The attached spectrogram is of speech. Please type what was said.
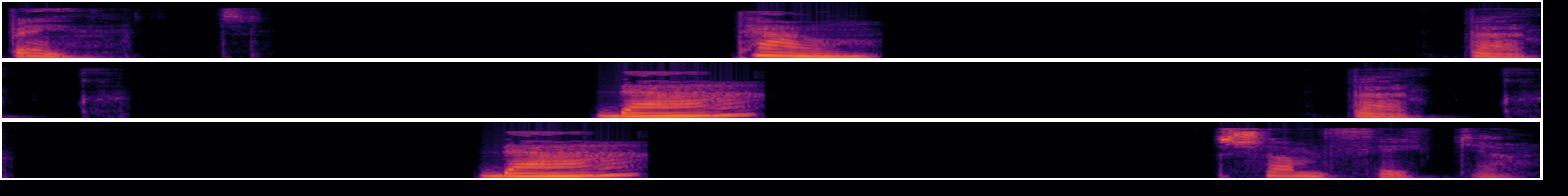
Beint. Thẳng. Berg. Đá. Berg. Đá. Samþykja.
